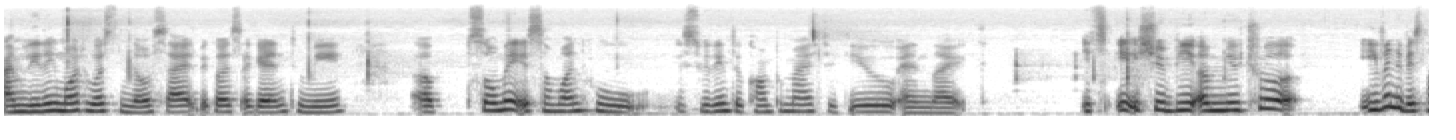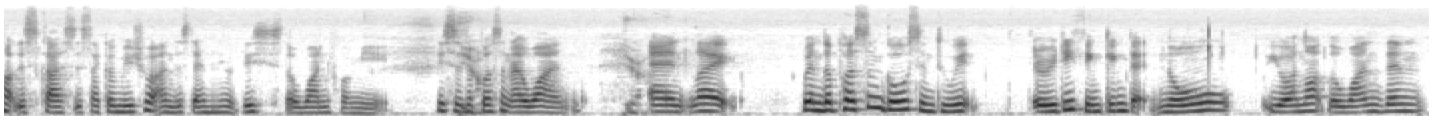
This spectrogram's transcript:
I'm leaning more towards the no side because again to me, a soulmate is someone who is willing to compromise with you and like it's it should be a mutual even if it's not discussed, it's like a mutual understanding that this is the one for me. This is Yeah. the person I want. Yeah. And like when the person goes into it already thinking that no, you are not the one, then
